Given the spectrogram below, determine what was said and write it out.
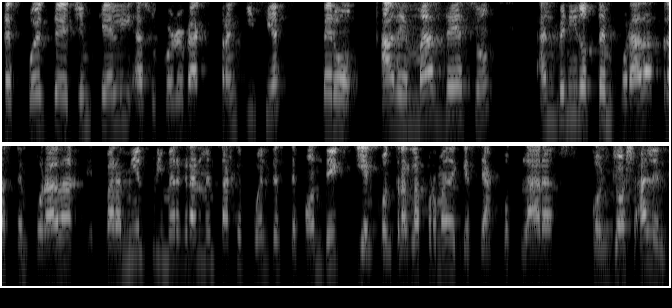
después de Jim Kelly a su quarterback franquicia, pero además de eso, han venido temporada tras temporada. Para mí el primer gran mensaje fue el de Stephon Diggs y encontrar la forma de que se acoplara con Josh Allen.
